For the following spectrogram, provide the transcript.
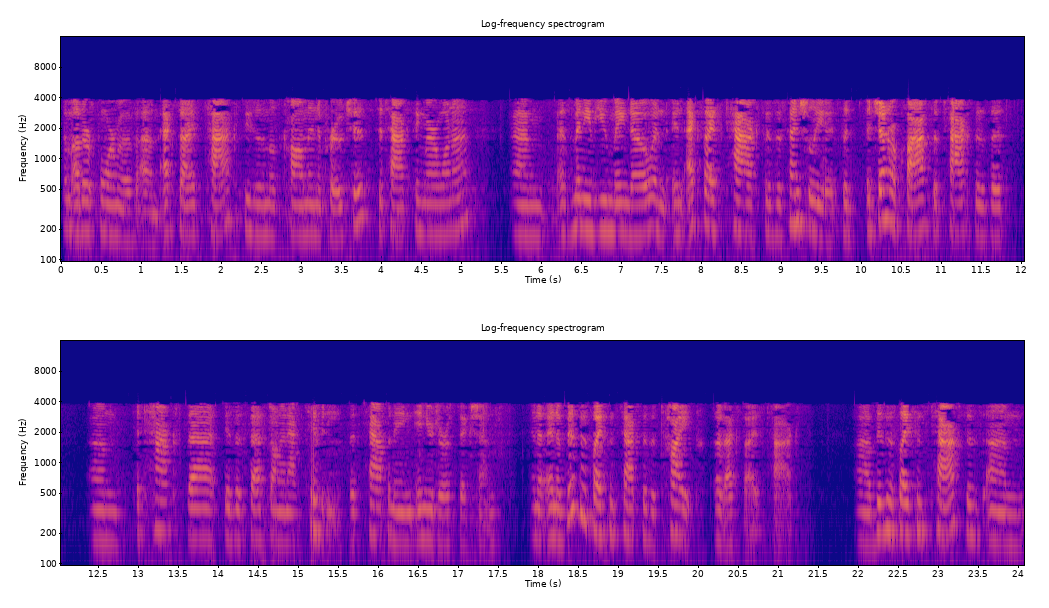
some other form of um, excise tax. These are the most common approaches to taxing marijuana. Um, as many of you may know, an, an excise tax is essentially it's a, a general class of taxes that's um, a tax that is assessed on an activity that's happening in your jurisdiction. And a, and a business license tax is a type of excise tax. Uh, business license tax is, um,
